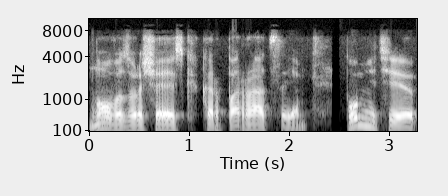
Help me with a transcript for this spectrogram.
но возвращаясь к корпорациям, Помните,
